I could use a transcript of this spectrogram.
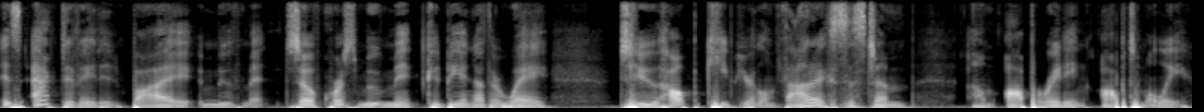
is activated by movement. So, of course, movement could be another way to help keep your lymphatic system um, operating optimally.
